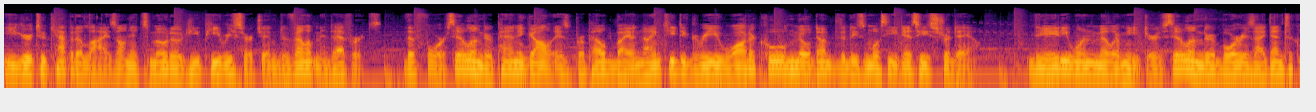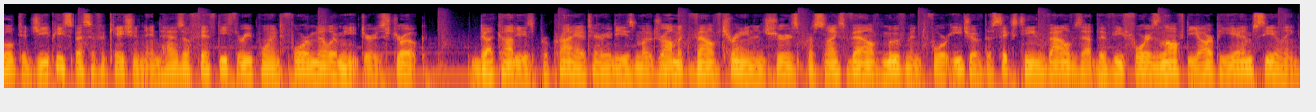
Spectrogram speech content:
Eager to capitalize on its MotoGP research and development efforts, the four-cylinder Panigale is propelled by a 90-degree water-cooled no dubbed the Desmosedici Stradale. The 81mm cylinder bore is identical to GP specification and has a 53.4mm stroke. Ducati's proprietary Desmodromic valve train ensures precise valve movement for each of the 16 valves at the V4's lofty RPM ceiling,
